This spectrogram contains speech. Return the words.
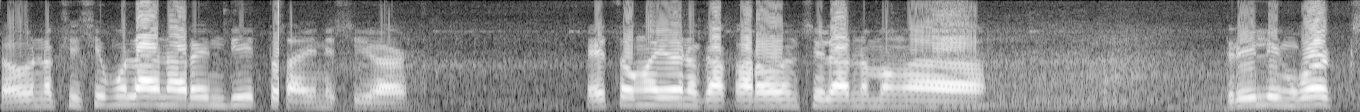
So nagsisimula na rin dito sa NCR. Ito ngayon nagkakaroon sila ng mga drilling works.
